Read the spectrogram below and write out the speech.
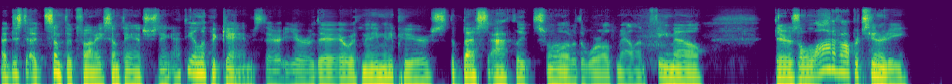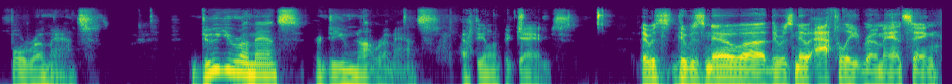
Uh, just uh, something funny, something interesting at the Olympic Games. There you're there with many many peers, the best athletes from all over the world, male and female there's a lot of opportunity for romance. Do you romance or do you not romance at the Olympic Games? There was there was no uh, there was no athlete romancing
